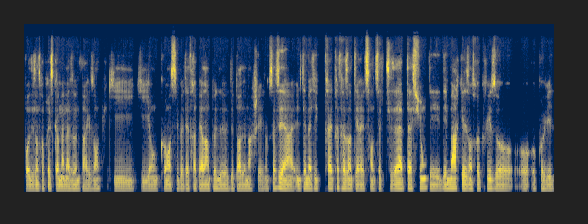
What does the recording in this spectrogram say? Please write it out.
pour des entreprises comme Amazon, par exemple, qui, qui ont commencé peut-être à perdre un peu de, de part de marché. Donc ça, c'est une thématique très, très, très intéressante, cette, adaptation des, marques et des entreprises au, Covid.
